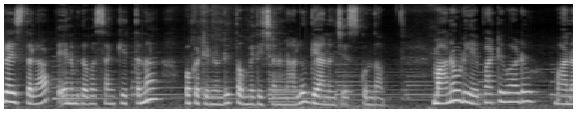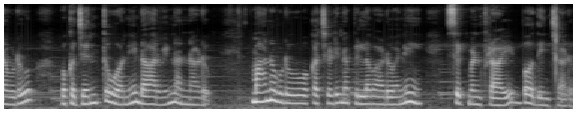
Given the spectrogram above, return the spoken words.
ప్రైస్తల ఎనిమిదవ సంకీర్తన ఒకటి నుండి తొమ్మిది చరణాలు ధ్యానం చేసుకుందాం. మానవుడు ఏ మానవుడు ఒక జంతువు అని డార్విన్ అన్నాడు. మానవుడు ఒక చెడిన పిల్లవాడు అని సిగ్మండ్ ఫ్రాయిడ్ బోధించాడు.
